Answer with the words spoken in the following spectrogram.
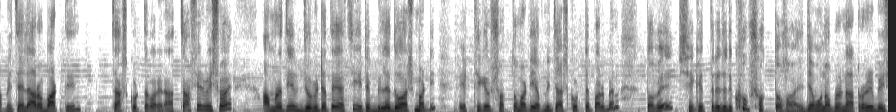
আপনি চাইলে আরও বাড়তি চাষ করতে পারেন। আর চাষের বিষয় আমরা যে জমিটাতে আছি, এটা বিলে দোআঁশ মাটি, এর থেকেও শক্ত মাটি আপনি চাষ করতে পারবেন। তবে সেক্ষেত্রে যদি খুব শক্ত হয়, যেমন আপনার নাটোরের বেশ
